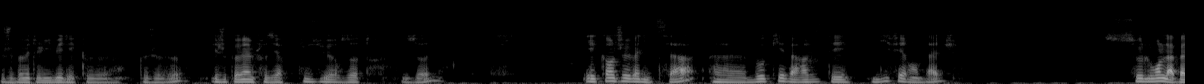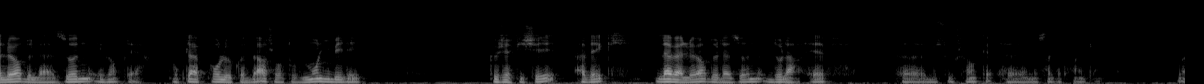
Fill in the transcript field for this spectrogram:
Je peux mettre le libellé que, je veux, et je peux même choisir plusieurs autres zones. Et quand je valide ça, euh, Bokeh va rajouter différents badges selon la valeur de la zone exemplaire. Donc là, pour le code barre, je retrouve mon libellé que j'ai affiché avec la valeur de la zone $F du sous-champ 995. Euh.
